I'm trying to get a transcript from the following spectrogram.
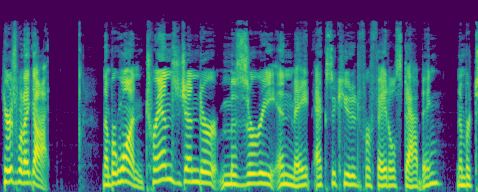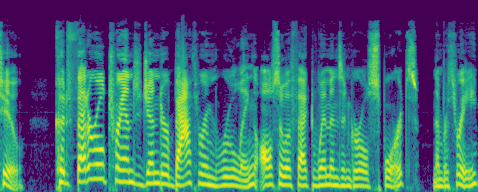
Here's what I got. Number one, transgender Missouri inmate executed for fatal stabbing. Number two, could federal transgender bathroom ruling also affect women's and girls' sports? Number three,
